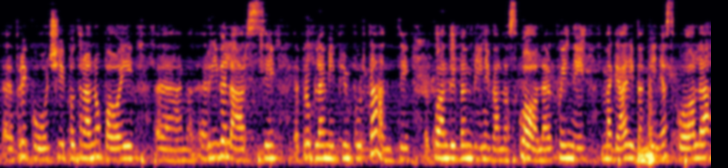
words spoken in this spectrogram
eh, precoci potranno poi eh, rivelarsi eh, problemi più importanti quando i bambini vanno a scuola, quindi magari i bambini a scuola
